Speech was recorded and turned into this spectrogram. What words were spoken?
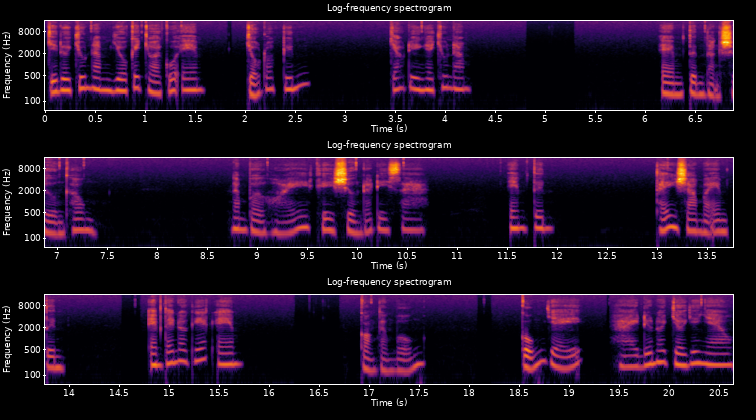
chị đưa chú Năm vô cái tròi của em. Chỗ đó kín. Cháu đi ngay chú Năm. Em tin thằng Sườn không? năm bờ hỏi khi Sườn đã đi xa. Em tin. Thấy sao mà em tin? Em thấy nó ghét em. Còn thằng Bổn cũng vậy, hai đứa nó chơi với nhau.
